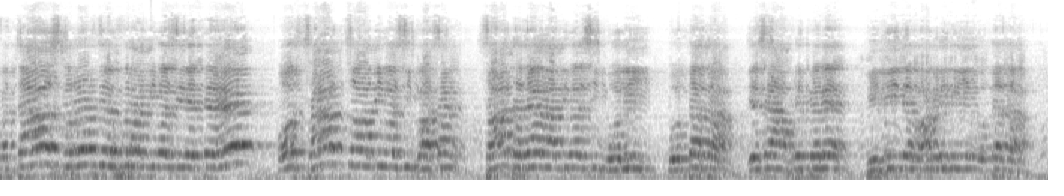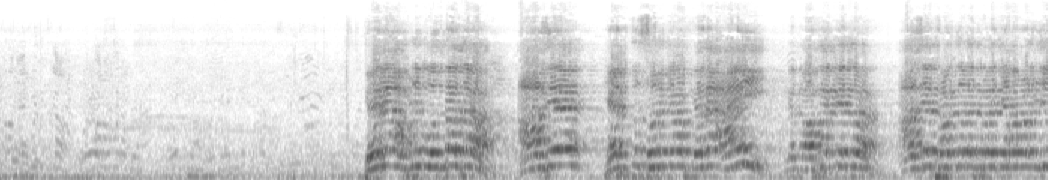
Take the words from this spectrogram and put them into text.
पचास करोड़ से ऊपर आदिवासी रहते हैं और सात सौ आदिवासी भाषा सात हज़ार आदिवासी बोली, बोलता था। जैसे आपने पहले बिल्ली ने के लिए बोलता था। कह रहे बोलता था, आज है तो सुन के आप कह आई मैं पापा कह रहा आज थोड़ा थोड़ा कह रहा जी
